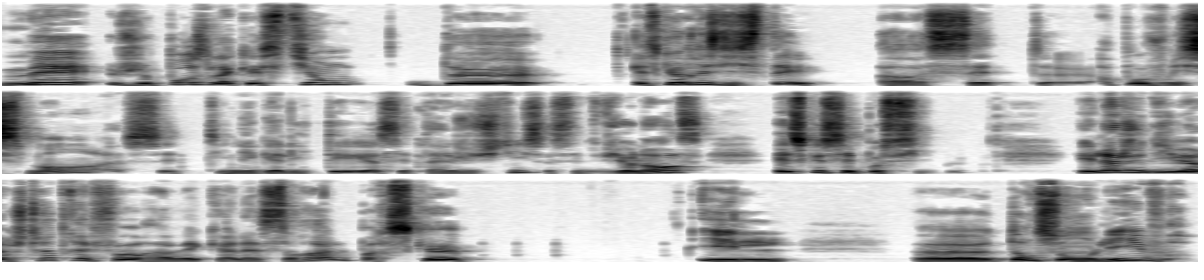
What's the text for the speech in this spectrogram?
mais je pose la question de est-ce que résister à cet euh, appauvrissement, à cette inégalité, à cette injustice, à cette violence, est-ce que c'est possible? Et là, je diverge très très fort avec Alain Soral parce que il, euh, dans son livre,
